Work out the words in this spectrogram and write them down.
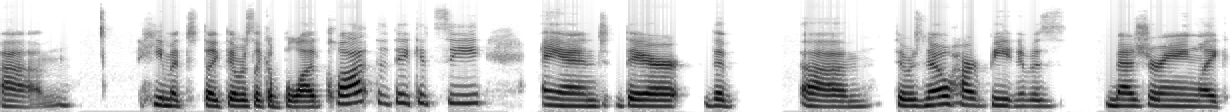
um hemat like there was like a blood clot that they could see and there the um there was no heartbeat and it was measuring like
